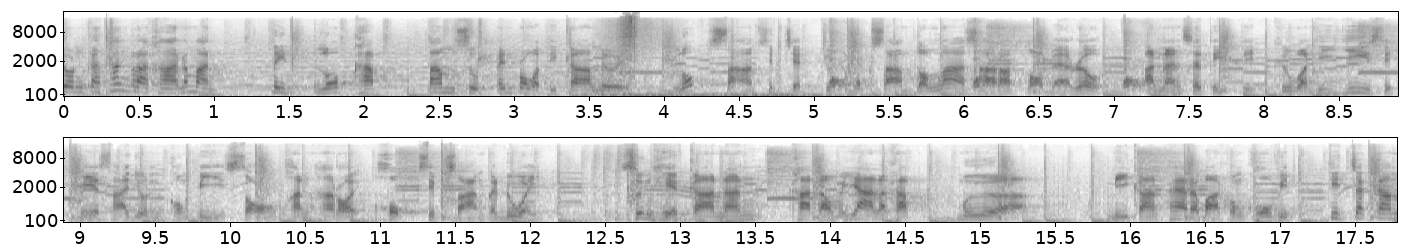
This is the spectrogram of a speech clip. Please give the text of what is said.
จนกระทั่งราคาน้ำมัน ติดลบครับต่ำสุดเป็นประวัติการเลย ลบ 37.63 ดอลลาร์สหรัฐต่อแบเรล อันนั้นสถิติคือวันที่ 20 เมษายนของปี 2563 กันด้วย ซึ่งเหตุการณ์นั้นคาดเดาไม่ยากหรอกครับ เมื่อมีการแพร่ระบาดของโควิด กิจกรรม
